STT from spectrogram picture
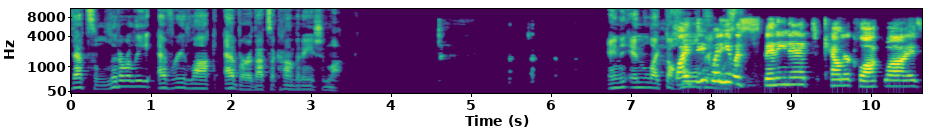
That's literally every lock ever that's a combination lock. And in like the Well, I think thing when he was spinning it counterclockwise,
